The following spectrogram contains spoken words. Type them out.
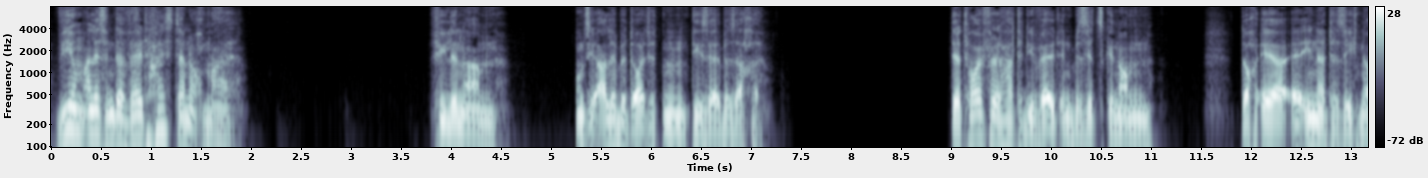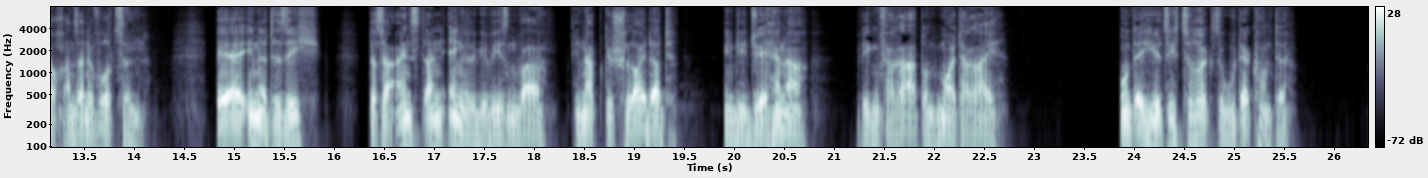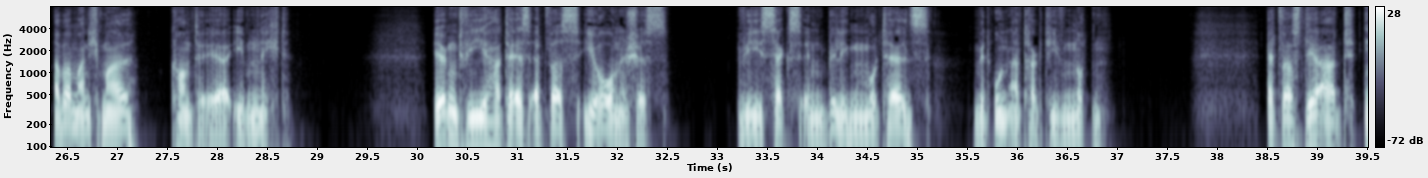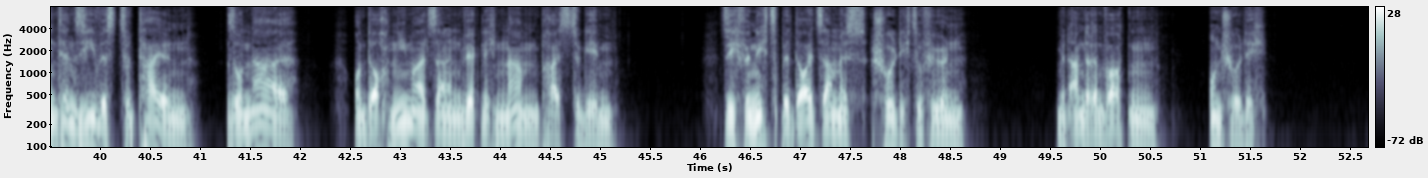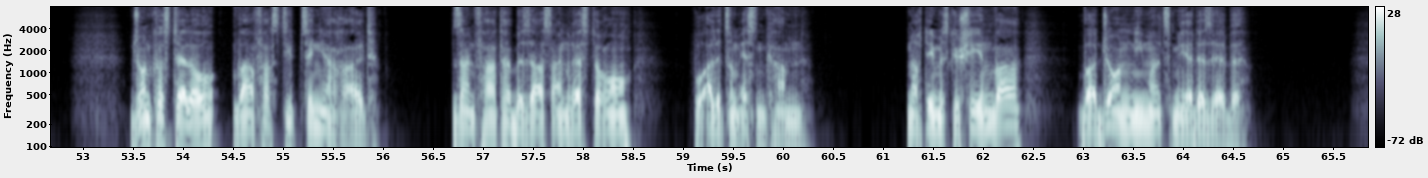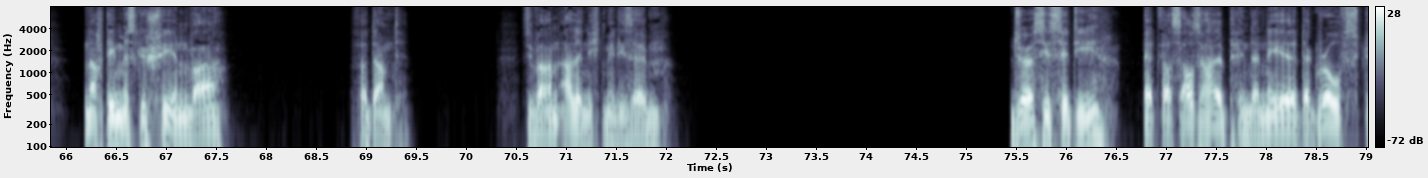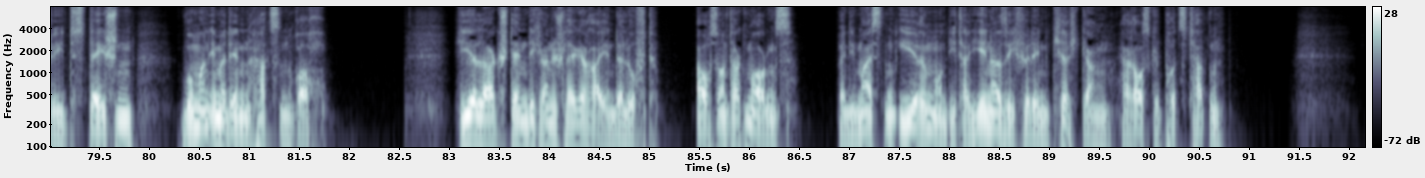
Wie um alles in der Welt heißt er nochmal? Viele Namen, und sie alle bedeuteten dieselbe Sache. Der Teufel hatte die Welt in Besitz genommen, doch er erinnerte sich noch an seine Wurzeln. Er erinnerte sich, dass er einst ein Engel gewesen war, hinabgeschleudert in die Gehenna wegen Verrat und Meuterei. Und er hielt sich zurück, so gut er konnte. Aber manchmal konnte er eben nicht. Irgendwie hatte es etwas Ironisches, wie Sex in billigen Motels mit unattraktiven Nutten. Etwas derart Intensives zu teilen, so nahe, und doch niemals seinen wirklichen Namen preiszugeben. Sich für nichts Bedeutsames schuldig zu fühlen, mit anderen Worten, unschuldig. John Costello war fast 17 Jahre alt. Sein Vater besaß ein Restaurant, wo alle zum Essen kamen. Nachdem es geschehen war, war John niemals mehr derselbe. Nachdem es geschehen war, verdammt, sie waren alle nicht mehr dieselben. Jersey City, etwas außerhalb in der Nähe der Grove Street Station, wo man immer den Hudson roch. Hier lag ständig eine Schlägerei in der Luft, auch Sonntagmorgens, wenn die meisten Iren und Italiener sich für den Kirchgang herausgeputzt hatten.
